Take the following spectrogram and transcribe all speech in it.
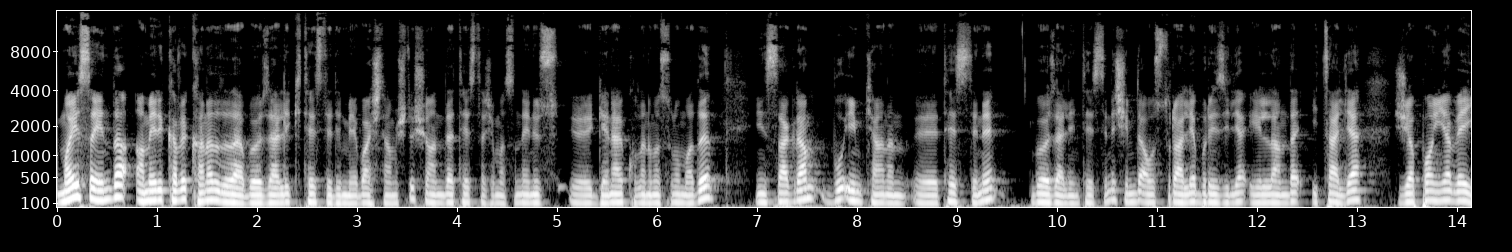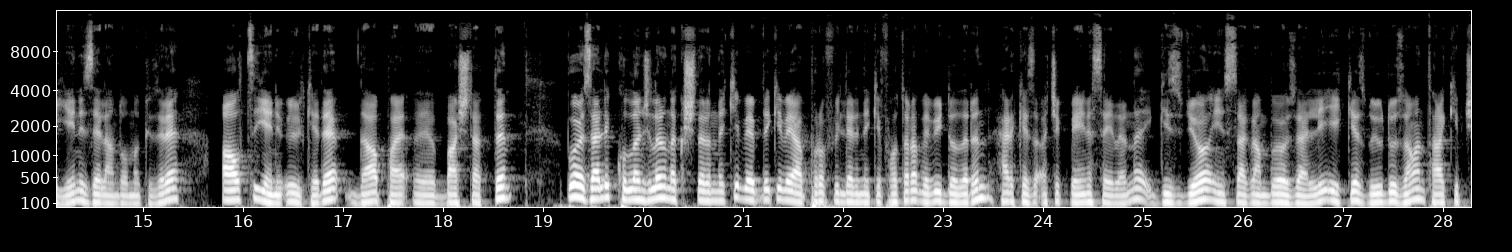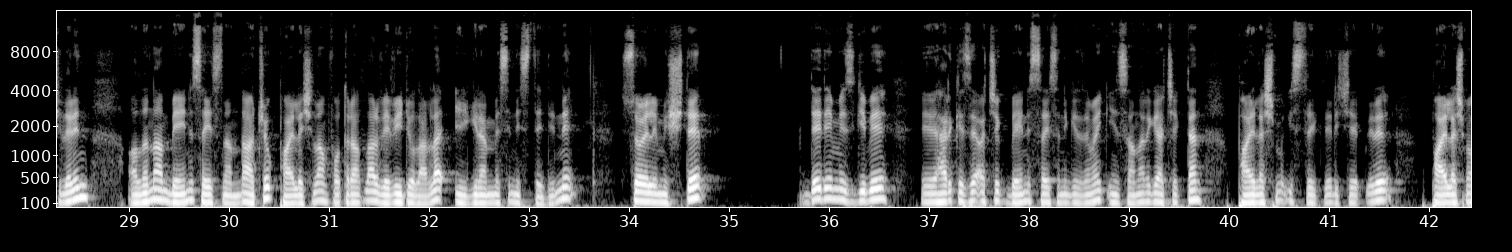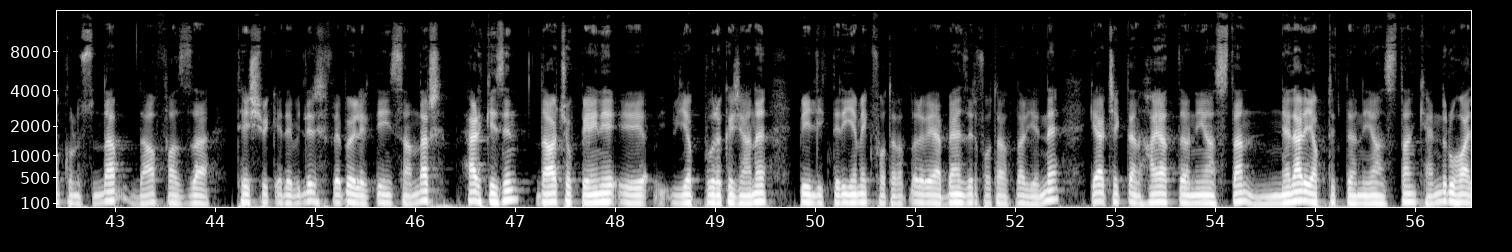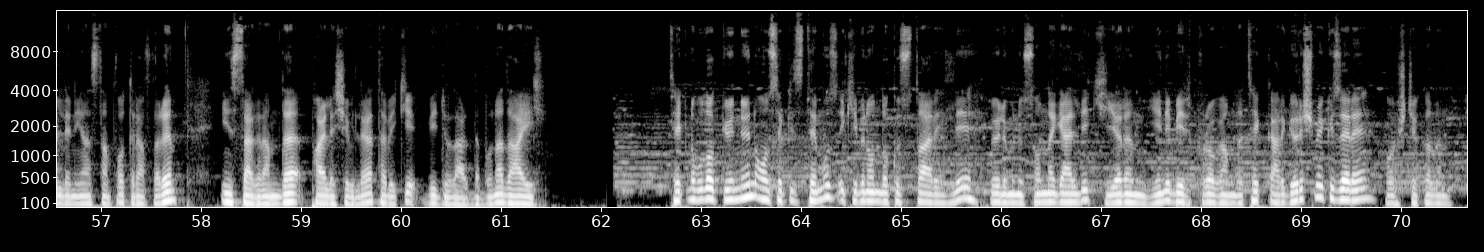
Mayıs ayında Amerika ve Kanada'da da bu özellik test edilmeye başlamıştı. Şu anda test aşamasında henüz e, genel kullanıma sunulmadı. Instagram bu imkanın e, testini bu özelliğin testini şimdi Avustralya, Brezilya, İrlanda, İtalya, Japonya ve Yeni Zelanda olmak üzere 6 yeni ülkede daha e, başlattı. Bu özellik kullanıcıların akışlarındaki webdeki veya profillerindeki fotoğraf ve videoların herkese açık beğeni sayılarını gizliyor. Instagram bu özelliği ilk kez duyurduğu zaman takipçilerin alınan beğeni sayısından daha çok paylaşılan fotoğraflar ve videolarla ilgilenmesini istediğini söylemişti. Dediğimiz gibi e, herkese açık beğeni sayısını gizlemek insanları gerçekten paylaşmak istedikleri içerikleri paylaşma konusunda daha fazla teşvik edebilir ve böylelikle insanlar herkesin daha çok beğeni e, yapıp bırakacağını bildikleri yemek fotoğrafları veya benzeri fotoğraflar yerine gerçekten hayatlarını yansıtan, neler yaptıklarını yansıtan, kendi ruh hallerini yansıtan fotoğrafları Instagram'da paylaşabilirler. Tabii ki videolar da buna dahil. Teknoblog gününün 18 Temmuz 2019 tarihli bölümünün sonuna geldik. Yarın yeni bir programda tekrar görüşmek üzere. Hoşçakalın.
